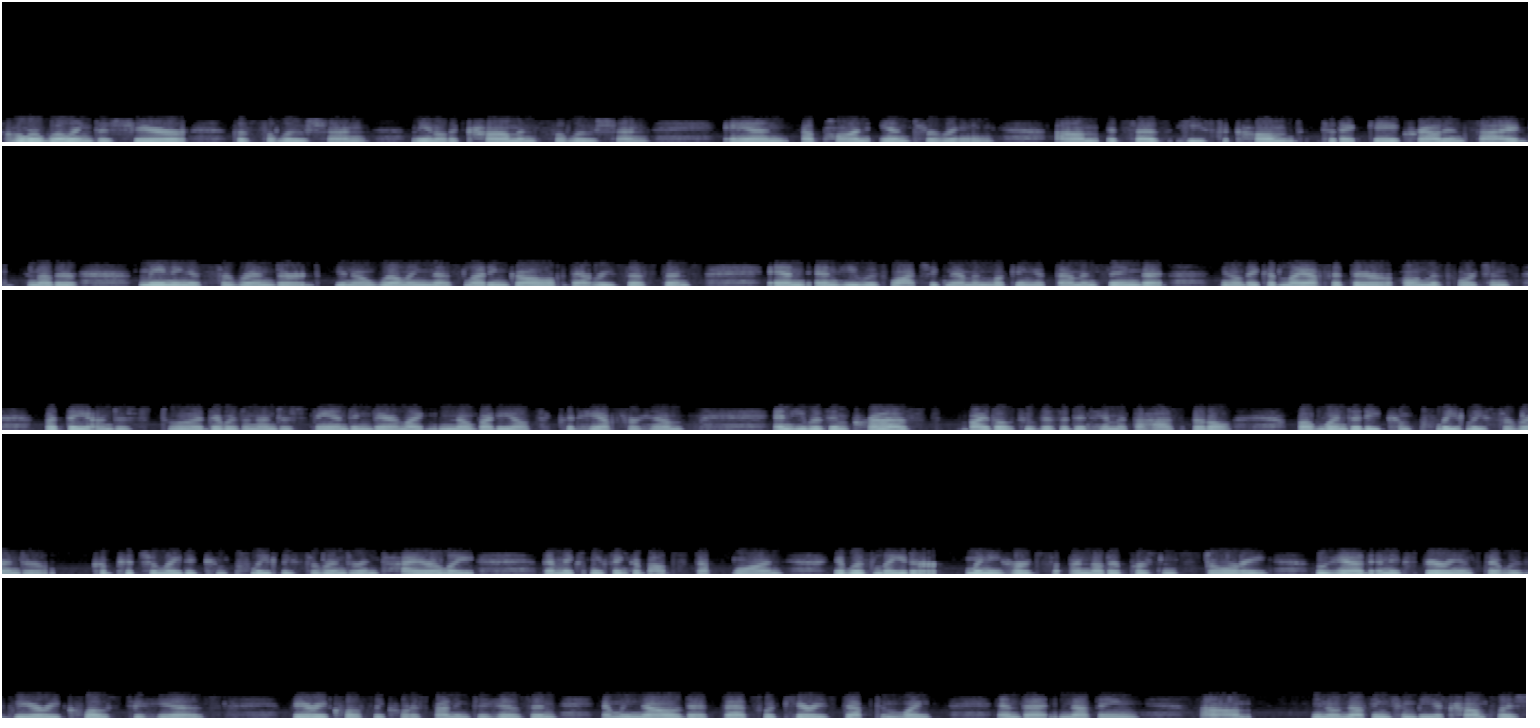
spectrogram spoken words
who are willing to share the solution, you know, the common solution. And upon entering, um, it says he succumbed to that gay crowd inside. Another meaning is surrendered, you know, willingness, letting go of that resistance. And and he was watching them and looking at them and seeing that, you know, they could laugh at their own misfortunes, but they understood. There was an understanding there like nobody else could have for him and he was impressed by those who visited him at the hospital. But when did he completely surrender, capitulated, completely surrender entirely? That makes me think about step one. It was later when he heard another person's story who had an experience that was very close to his, very closely corresponding to his, and and we know that that's what carries depth and weight, and that nothing um, you know nothing can be accomplished.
